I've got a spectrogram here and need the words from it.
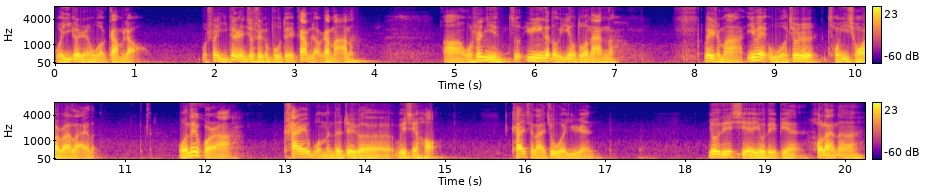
我一个人我干不了。我说一个人就是个部队，干不了干嘛呢？啊，我说你做运营一个抖音有多难呢？为什么？因为我就是从一穷二白来的，我那会儿啊。开我们的这个微信号，开起来就我一人，又得写又得编。后来呢，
